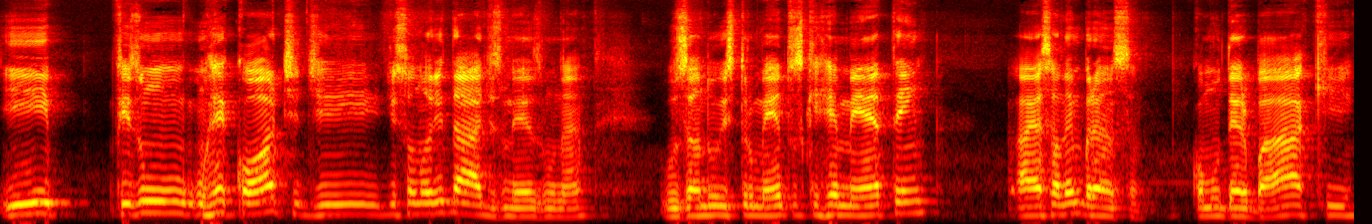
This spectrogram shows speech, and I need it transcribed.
e fiz um, um recorte de, de sonoridades mesmo, né, usando instrumentos que remetem a essa lembrança, como o derbaque,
